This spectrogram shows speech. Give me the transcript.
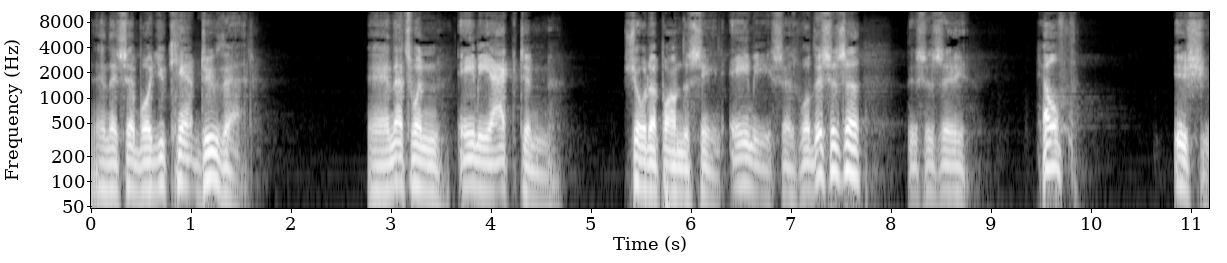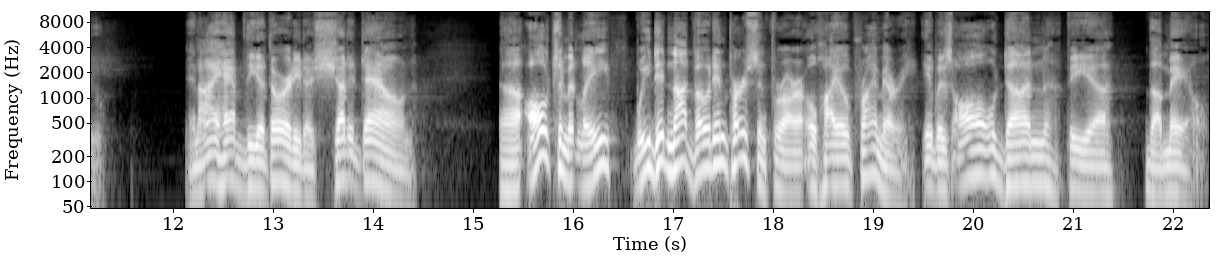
And they said, well, you can't do that. And that's when Amy Acton showed up on the scene. Amy says, well, this is a, this is a health issue, and I have the authority to shut it down. Uh, ultimately, we did not vote in person for our Ohio primary. It was all done via the mail.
